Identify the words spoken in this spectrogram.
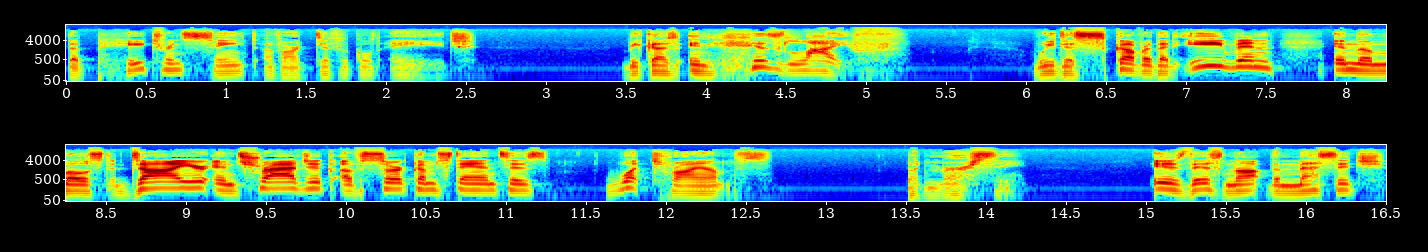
the patron saint of our difficult age. Because in his life, we discover that even in the most dire and tragic of circumstances, what triumphs but mercy? Is this not the message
